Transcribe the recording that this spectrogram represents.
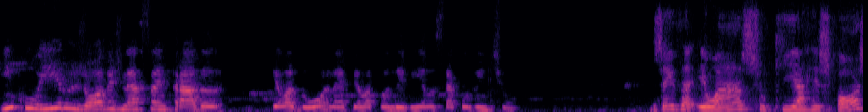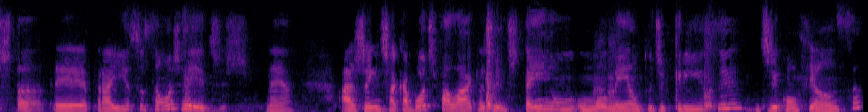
incluir os jovens nessa entrada pela dor, né, pela pandemia no século XXI? Geisa, eu acho que a resposta é, para isso são as redes, né? A gente acabou de falar que a gente tem um, um momento de crise de confiança,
